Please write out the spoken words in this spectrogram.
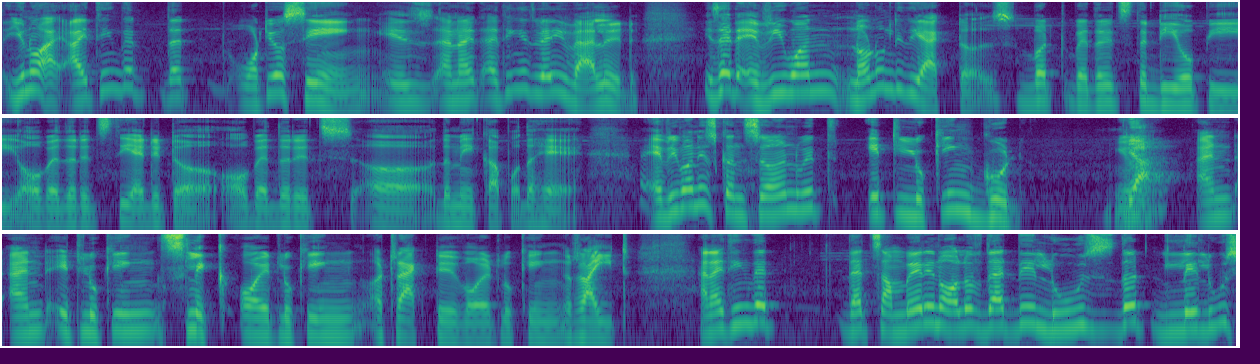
You know, I, I think that that what you're saying is, and I, I think it's very valid, is that everyone, not only the actors, but whether it's the DOP or whether it's the editor or whether it's uh, the makeup or the hair, everyone is concerned with it looking good. you know, Yeah. And and it looking slick or it looking attractive or it looking right. And i think that that somewhere in all of that they lose the they lose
